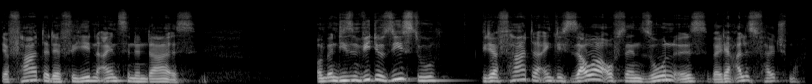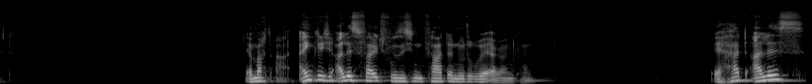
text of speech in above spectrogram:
Der Vater, der für jeden Einzelnen da ist. Und in diesem Video siehst du, wie der Vater eigentlich sauer auf seinen Sohn ist, weil der alles falsch macht. Er macht eigentlich alles falsch, wo sich ein Vater nur darüber ärgern kann. Er hat alles,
